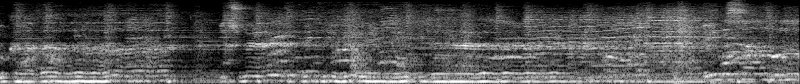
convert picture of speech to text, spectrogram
bu kadar içme dediler İnsanlara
